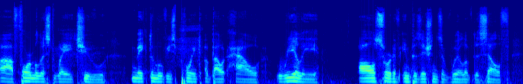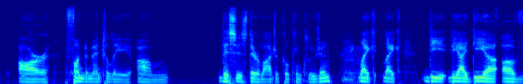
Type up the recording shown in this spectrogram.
uh, formalist way to make the movie's point about how really all sort of impositions of will of the self are fundamentally um, this is their logical conclusion. Like like the the idea of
